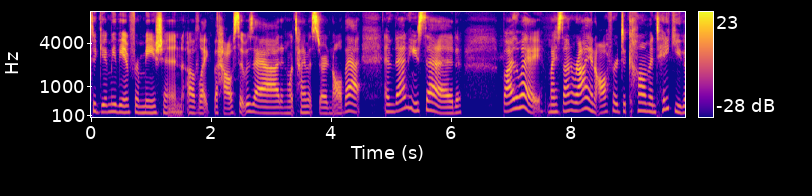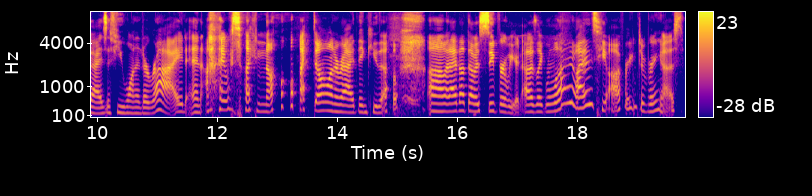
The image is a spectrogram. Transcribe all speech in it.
to give me the information of like the house it was at and what time it started and all that. And then he said, by the way, my son Ryan offered to come and take you guys if you wanted a ride. And I was like, no, I don't want to ride. Thank you, though. Um, and I thought that was super weird. I was like, what? Why is he offering to bring us?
